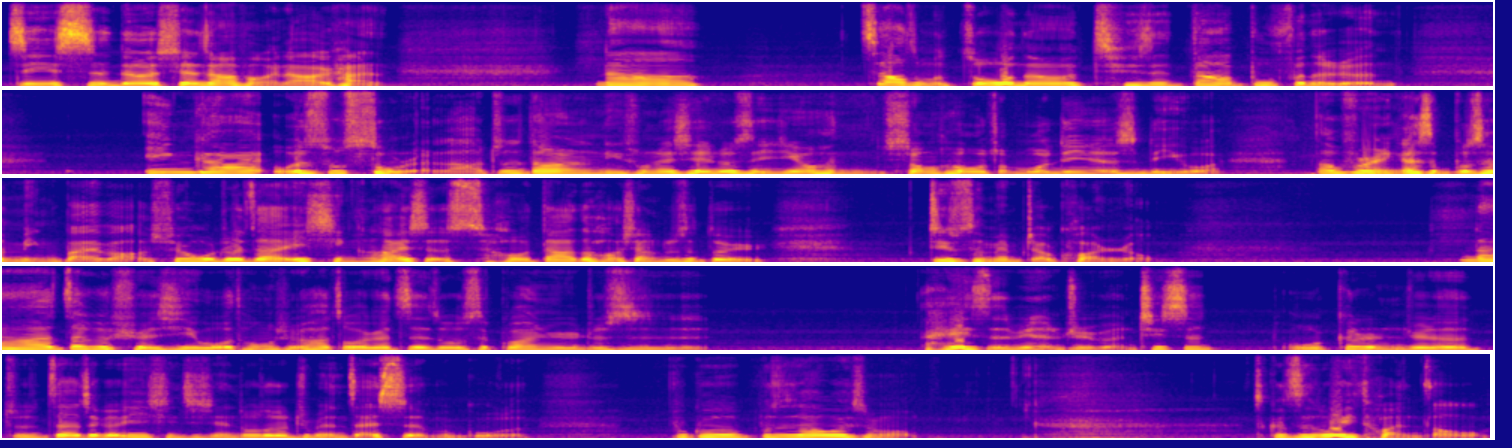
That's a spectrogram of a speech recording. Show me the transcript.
即时的线上放给大家看。那这要怎么做呢？其实大部分的人应该，我是说素人啦，就是当然你说那些就是已经有很雄厚转播经验的是例外，大部分人应该是不是很明白吧？所以我觉得在疫情刚开始的时候，大家都好像就是对于技术层面比较宽容。那这个学期我同学他做一个制作是关于就是黑死病的剧本，其实我个人觉得就是在这个疫情期间做这个剧本再适合不过了。不过不知道为什么，这个制作一团糟。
